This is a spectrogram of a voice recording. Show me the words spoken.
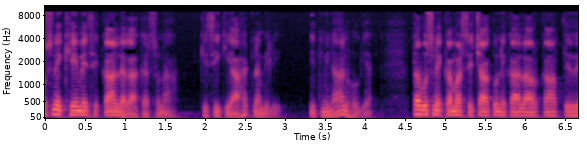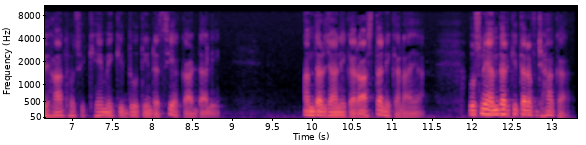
उसने खेमे से कान लगाकर सुना, किसी की आहट न मिली। इत्मीनान हो गया। तब उसने कमर से चाकू निकाला और कांपते हुए हाथों से खेमे की दो तीन रस्सियाँ काट डाली। अंदर जाने का रास्ता निकल आया। उसने अंदर की तरफ़ झांका।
